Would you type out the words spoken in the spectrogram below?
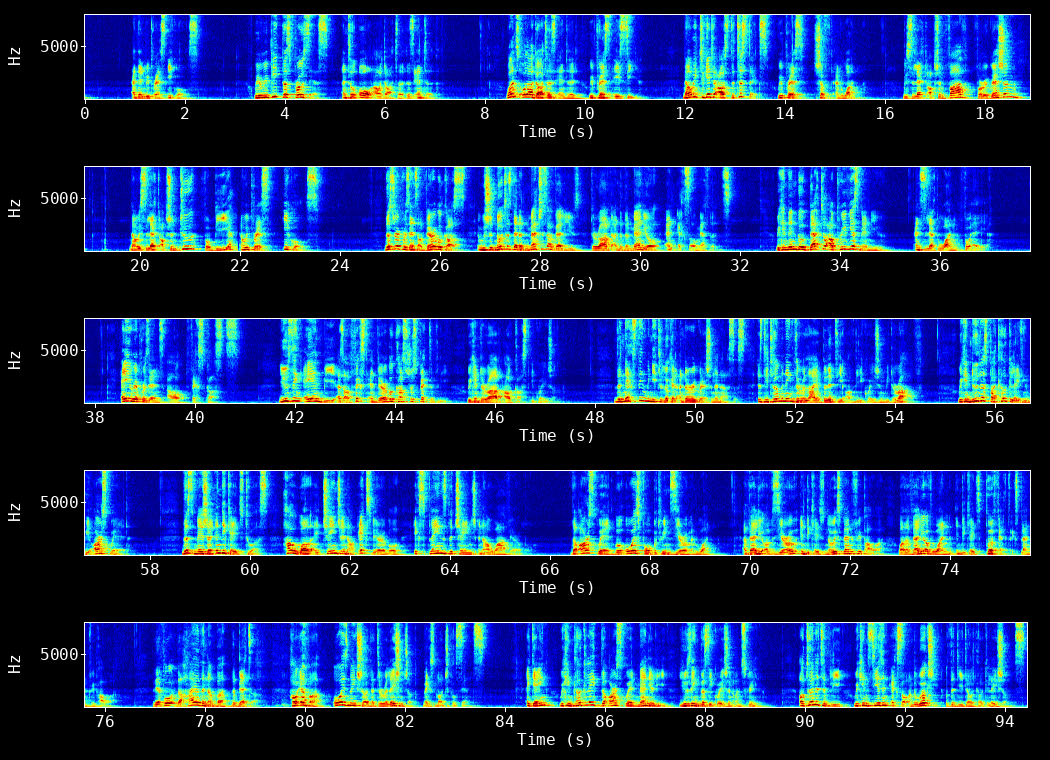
and then we press equals. We repeat this process until all our data is entered. Once all our data is entered, we press AC. Now we, to get to our statistics, we press Shift and 1. We select option 5 for regression. Now we select option 2 for B and we press equals. This represents our variable costs and we should notice that it matches our values derived under the manual and Excel methods. We can then go back to our previous menu and select 1 for A. A represents our fixed costs. Using A and B as our fixed and variable costs respectively, we can derive our cost equation. The next thing we need to look at under regression analysis is determining the reliability of the equation we derive. We can do this by calculating the r squared. This measure indicates to us how well a change in our x variable explains the change in our y variable. The r squared will always fall between 0 and 1. A value of 0 indicates no explanatory power, while a value of 1 indicates perfect explanatory power. Therefore, the higher the number, the better. However, always make sure that the relationship makes logical sense. Again, we can calculate the r squared manually using this equation on screen. Alternatively, we can see it in Excel on the worksheet with the detailed calculations.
